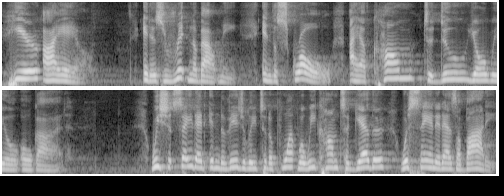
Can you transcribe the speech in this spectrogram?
Here I am. It is written about me in the scroll. I have come to do your will, O God. We should say that individually to the point where we come together, we're saying it as a body.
